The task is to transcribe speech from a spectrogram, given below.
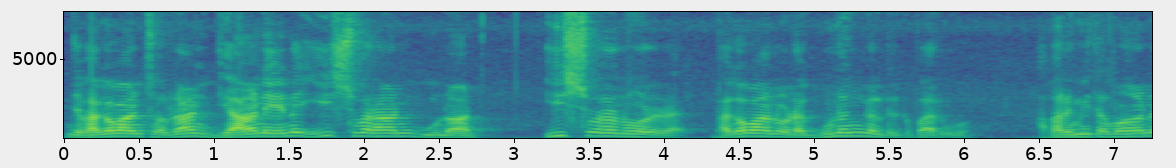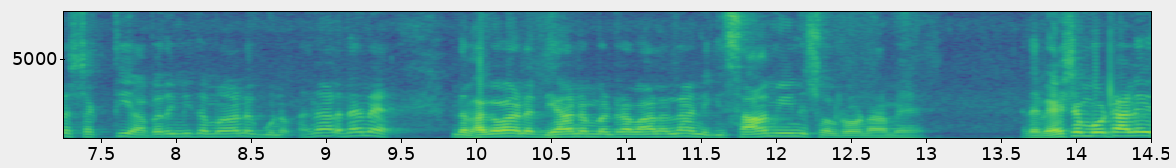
இந்த பகவான் சொல்கிறான் தியானேன ஈஸ்வரான் குணான். ஈஸ்வரனோட பகவானோட குணங்கள் இருக்குது பாருங்க. அபரிமிதமான சக்தி அபரிமிதமான குணம். அதனால தானே இந்த பகவானை தியானம் பண்ணுற வாழெல்லாம் இன்றைக்கி சாமின்னு சொல்கிறோம் நாம். அந்த வேஷம் போட்டாலே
